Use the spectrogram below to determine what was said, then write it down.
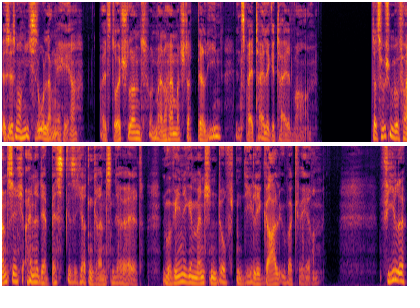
Es ist noch nicht so lange her, als Deutschland und meine Heimatstadt Berlin in zwei Teile geteilt waren. Dazwischen befand sich eine der bestgesicherten Grenzen der Welt. Nur wenige Menschen durften die legal überqueren. Viele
